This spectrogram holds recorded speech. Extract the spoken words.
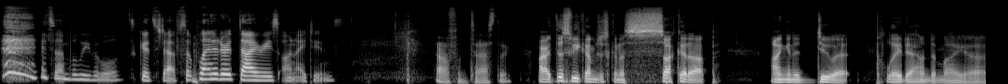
It's unbelievable. It's good stuff. So Planet Earth Diaries on iTunes. Oh, fantastic. All right, this week I'm just going to suck it up. I'm going to do it, play down to my uh,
